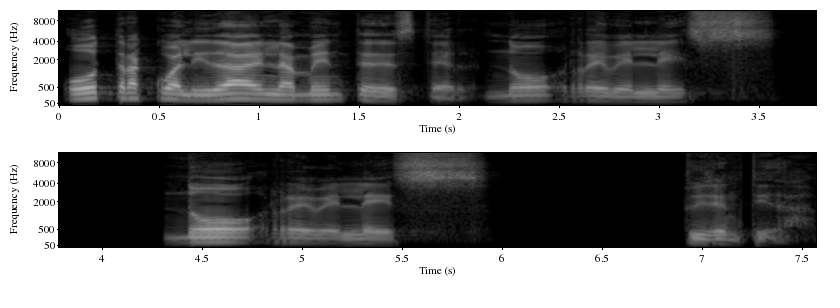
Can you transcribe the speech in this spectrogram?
Otra cualidad en la mente de Esther, no reveles, no reveles tu identidad.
